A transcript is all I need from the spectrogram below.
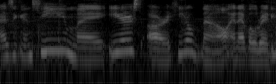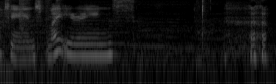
As you can see, my ears are healed now and I've already changed my earrings.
